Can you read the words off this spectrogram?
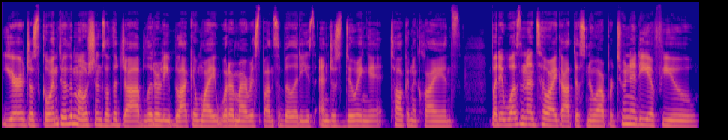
you're just going through the motions of the job, literally black and white. What are my responsibilities? And just doing it, talking to clients. But it wasn't until I got this new opportunity a few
